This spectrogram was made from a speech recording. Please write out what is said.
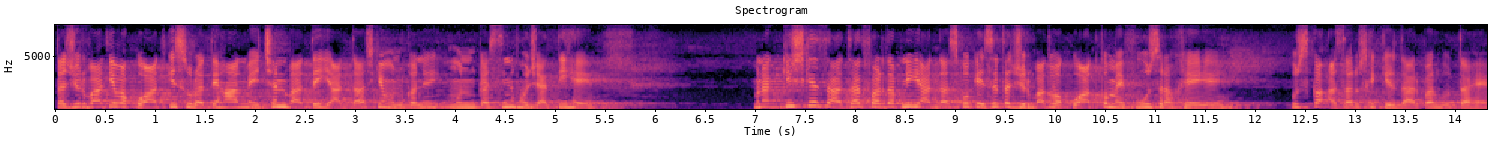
तजुर्बात या वक़ात की सूरत हाल में चंद बातें याददाश्त के मुनकसिन हो जाती है। मनकिश के साथ साथ फ़र्द अपनी याददाश्त को कैसे तजुर्बात वक़ात को महफूज रखे हैं उसका असर उसके किरदार पर होता है।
